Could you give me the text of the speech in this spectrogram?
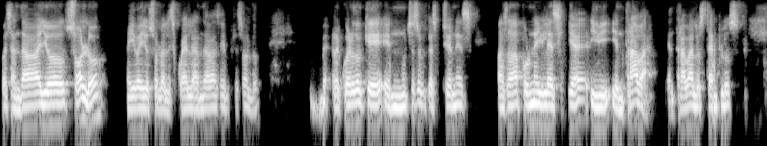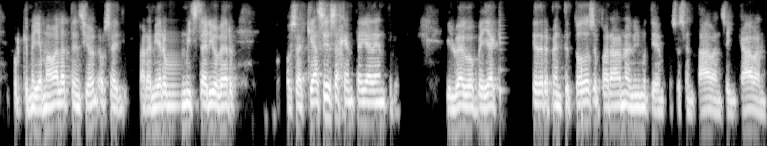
pues andaba yo solo, me iba yo solo a la escuela, andaba siempre solo. Recuerdo que en muchas ocasiones pasaba por una iglesia y, entraba, entraba a los templos porque me llamaba la atención, o sea, para mí era un misterio ver, o sea, ¿qué hace esa gente allá adentro? Y luego veía que, que de repente todos se paraban al mismo tiempo, se sentaban, se hincaban,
